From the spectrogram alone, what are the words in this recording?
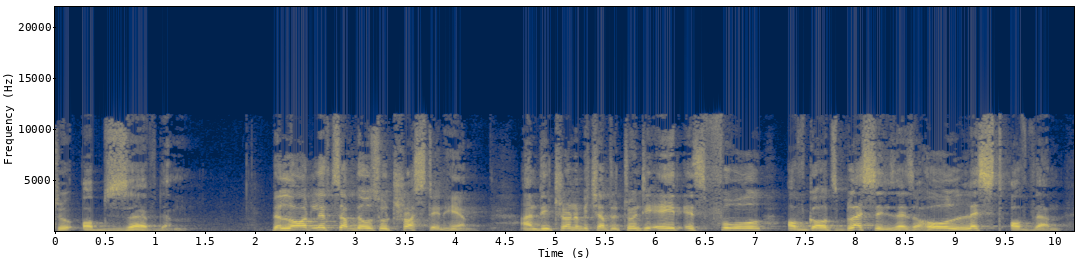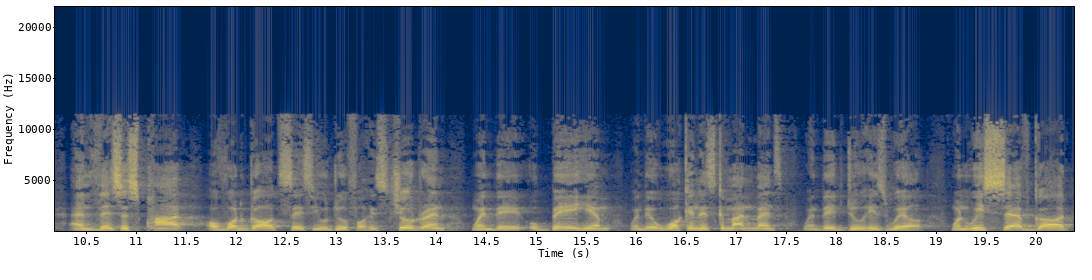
to observe them. The Lord lifts up those who trust in him. And Deuteronomy chapter 28 is full of God's blessings. There's a whole list of them. And this is part of what God says He will do for His children when they obey Him, when they walk in His commandments, when they do His will. When we serve God,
